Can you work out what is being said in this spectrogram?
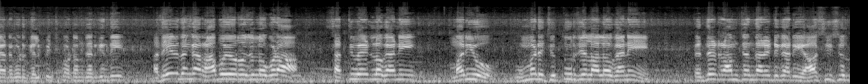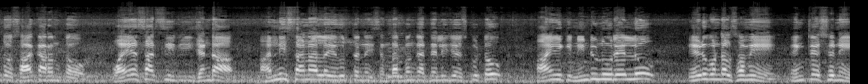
గారిని కూడా గెలిపించుకోవడం జరిగింది. అదేవిధంగా రాబోయే రోజుల్లో కూడా సత్తివేడులో కానీ మరియు ఉమ్మడి చిత్తూరు జిల్లాలో కానీ పెద్దటి రామచంద్రారెడ్డి గారి ఆశీస్సులతో సహకారంతో వైఎస్ఆర్సీపీ జెండా అన్ని స్థానాల్లో ఎగురుతున్న ఈ సందర్భంగా తెలియజేసుకుంటూ ఆయనకి నిండు నూరేళ్ళు ఏడుగొండల స్వామి వెంకటేశ్వరుని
